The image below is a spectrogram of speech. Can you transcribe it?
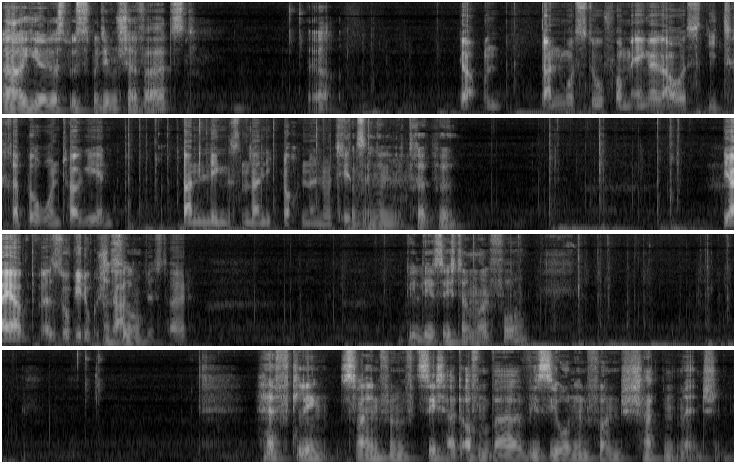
Ah, hier, das ist mit dem Chefarzt. Ja. Ja, und dann musst du vom Engel aus die Treppe runtergehen. Dann links und dann liegt noch eine Notiz. Engel eine Treppe. Ja, ja, so wie du gestartet so. bist halt. Die lese ich dann mal vor. Häftling 52 hat offenbar Visionen von Schattenmenschen.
